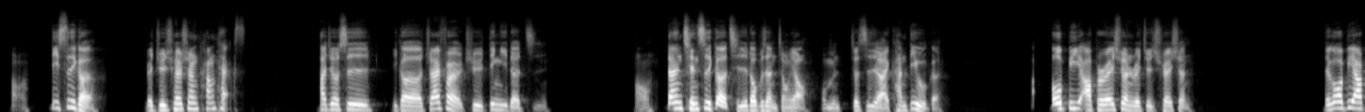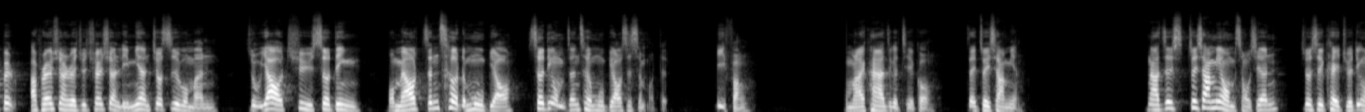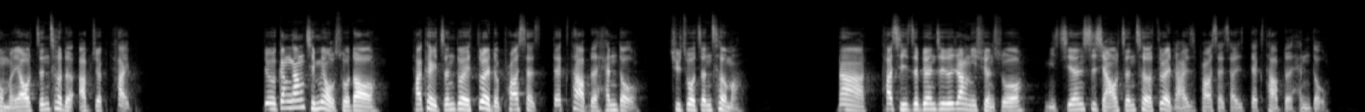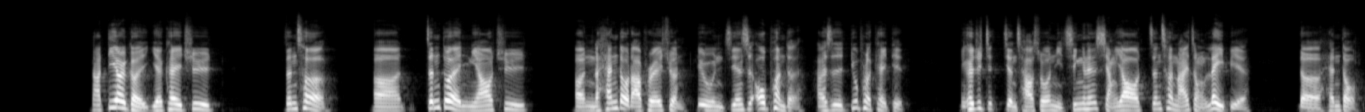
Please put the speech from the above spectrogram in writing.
好，第四个。Registration context，它就是一个 driver 去定义的值。好，但前四个其实都不是很重要，我们就是来看第五个 OB operation registration。这个 OB operation registration 里面就是我们主要去设定我们要侦测的目标，设定我们侦测目标是什么的地方。我们来看一下这个结构，在最下面。那这最下面我们首先就是可以决定我们要侦测的 object type。就刚刚前面有说到，它可以针对 thread process desktop 的 handle 去做侦测嘛？那它其实这边就是让你选说，你今天是想要侦测 thread 还是 process 还是 desktop 的 handle。那第二个也可以去侦测，呃，针对你要去呃你的 handle 的 operation，例如你今天是 open 的还是 duplicated，你可以去检检查说你今天想要侦测哪一种类别的 handle。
